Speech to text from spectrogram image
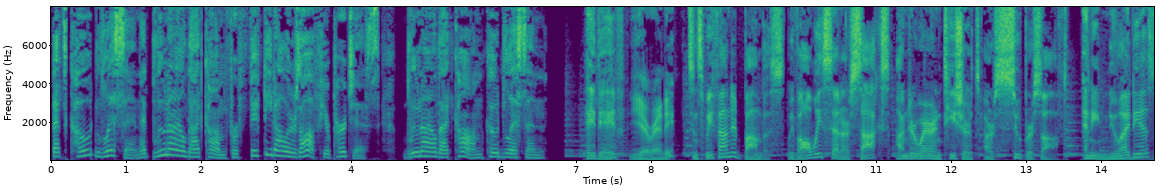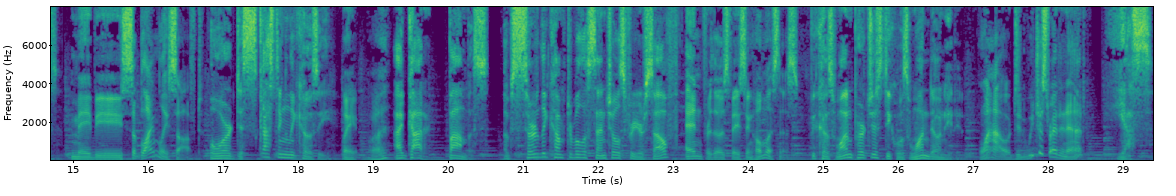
That's code LISTEN at Bluenile.com for $50 off your purchase. Bluenile.com code LISTEN. Hey Dave. Yeah, Randy. Since we founded Bombas, we've always said our socks, underwear, and t shirts are super soft. Any new ideas? Maybe sublimely soft. Or disgustingly cozy. Wait, what? I got it. Bombas. Absurdly comfortable essentials for yourself and for those facing homelessness. Because one purchased equals one donated. Wow, did we just write an ad? Yes.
